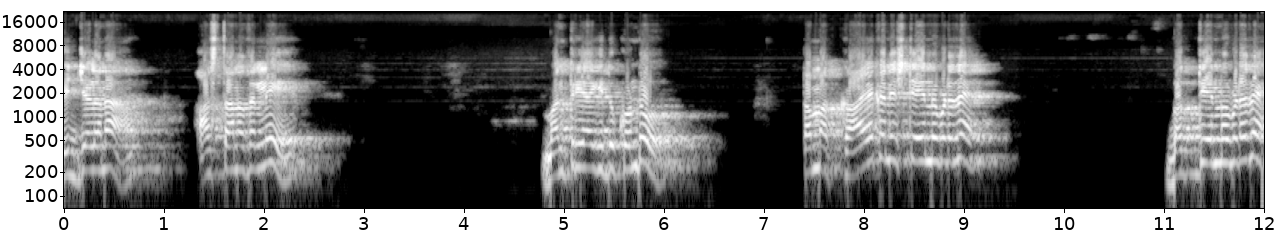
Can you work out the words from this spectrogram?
ಬಿಜ್ಜಳನ ಆಸ್ಥಾನದಲ್ಲಿ ಮಂತ್ರಿಯಾಗಿದ್ದುಕೊಂಡು ತಮ್ಮ ಕಾಯಕ ನಿಷ್ಠೆಯನ್ನು ಬಿಡದೆ, ಭಕ್ತಿಯನ್ನು ಬಿಡದೆ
